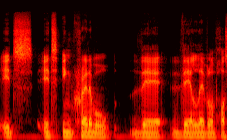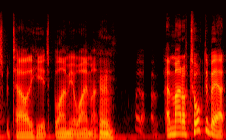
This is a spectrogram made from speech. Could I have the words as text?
it's it's incredible. Their their level of hospitality here, it's blown me away, mate. Mm. And mate, I've talked about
